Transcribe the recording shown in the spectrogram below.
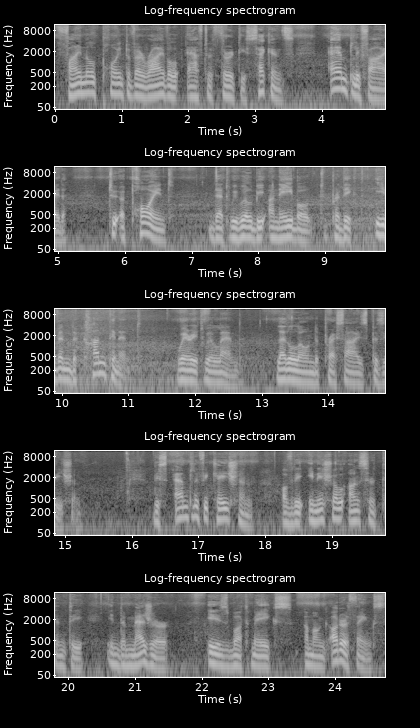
final point of arrival after 30 seconds amplified to a point that we will be unable to predict even the continent where it will land, let alone the precise position. This amplification of the initial uncertainty in the measure is what makes, among other things,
